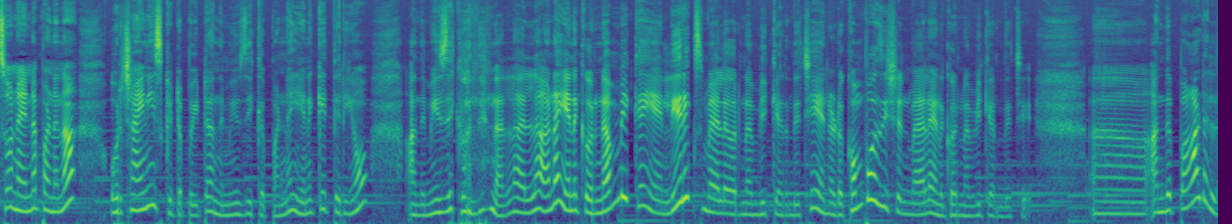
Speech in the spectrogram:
ஸோ நான் என்ன பண்ணேன்னா ஒரு சைனீஸ் கிட்ட போயிட்டு அந்த மியூசிக்கை பண்ணேன். எனக்கே தெரியும் அந்த மியூசிக் வந்து நல்லா இல்லை. ஆனால் எனக்கு ஒரு நம்பிக்கை என் லிரிக்ஸ் மேலே ஒரு நம்பிக்கை இருந்துச்சு. என்னோடய கம்போசிஷன் மேலே எனக்கு ஒரு நம்பிக்கை இருந்துச்சு. அந்த பாடல்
